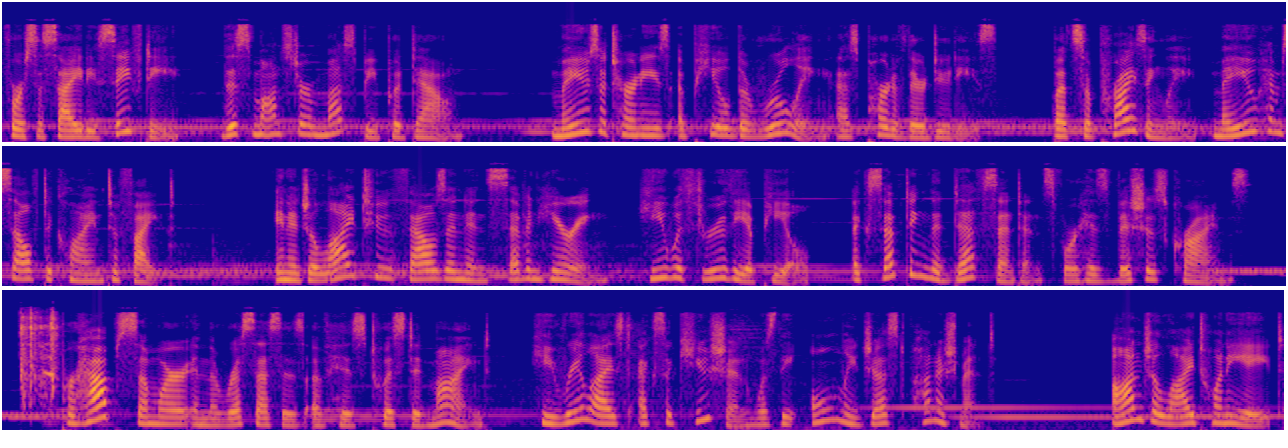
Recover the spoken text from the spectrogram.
For society's safety, this monster must be put down. Maeue's attorneys appealed the ruling as part of their duties, but surprisingly, Maeue himself declined to fight. In a July 2007 hearing, he withdrew the appeal, accepting the death sentence for his vicious crimes. Perhaps somewhere in the recesses of his twisted mind, he realized execution was the only just punishment. On July 28,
